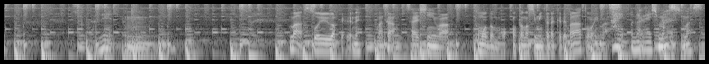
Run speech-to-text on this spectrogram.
そうだね、うん、まあそういうわけでねまた最新はともどもお楽しみいただければなと思います。はい、お願いします。はい、ます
